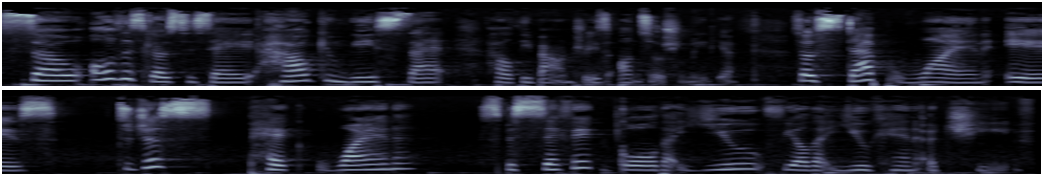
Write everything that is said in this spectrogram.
So, all this goes to say, how can we set healthy boundaries on social media? So, step one is to just pick one specific goal that you feel that you can achieve.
